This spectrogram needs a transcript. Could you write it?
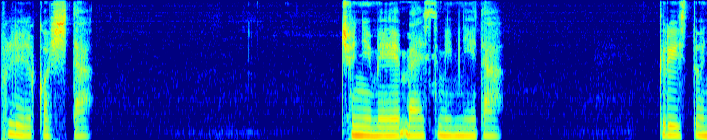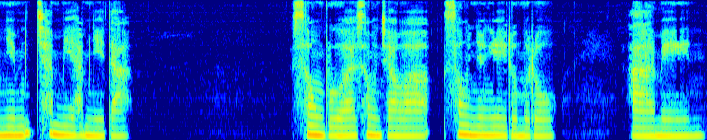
풀릴 것이다. 주님의 말씀입니다. 그리스도님 찬미합니다. 성부와 성자와 성령의 이름으로 아멘.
